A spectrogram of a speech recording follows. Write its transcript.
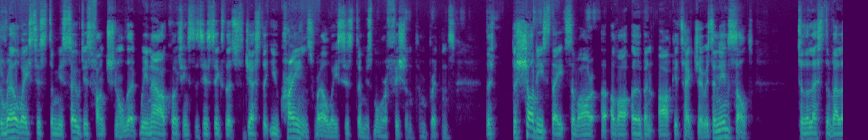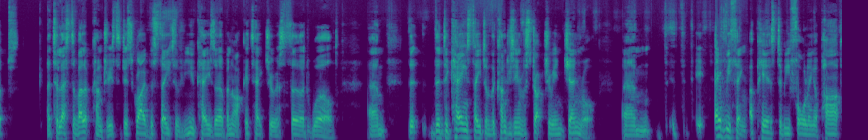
The railway system is so dysfunctional that we now are quoting statistics that suggest that Ukraine's railway system is more efficient than Britain's the, the shoddy states of our of our urban architecture. is an insult to the less developed uh, to less developed countries to describe the state of UK's urban architecture as third world. Um, the, the decaying state of the country's infrastructure in general. Um, it, it, everything appears to be falling apart.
